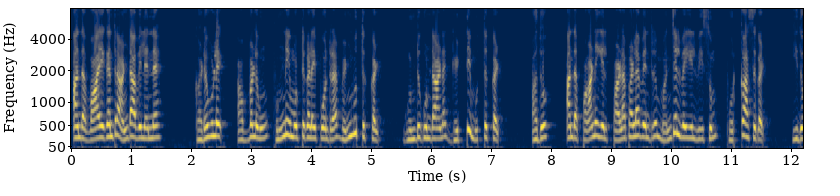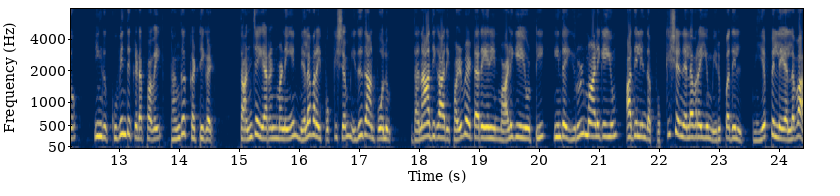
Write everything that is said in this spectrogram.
அந்த வாயகன்ற அண்டாவில் என்ன? கடவுளே அவ்வளவும் புன்னை மொட்டுகளைப் போன்ற வெண்முத்துக்கள் குண்டு குண்டான கெட்டி முத்துக்கள். அதோ அந்த பானையில் பளபளவென்று மஞ்சள் வெயில் வீசும் பொற்காசுகள். இதோ இங்கு குவிந்து கிடப்பவை தங்கக்கட்டிகள் தஞ்சை அரண்மனையின் நிலவரை பொக்கிஷம் இதுதான் போலும். தனாதிகாரி பழுவேட்டரையரின் மாளிகையொட்டி இந்த இருள் மாளிகையும் அதில் இந்த பொக்கிஷ நிலவரையும் இருப்பதில் வியப்பில்லை அல்லவா?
